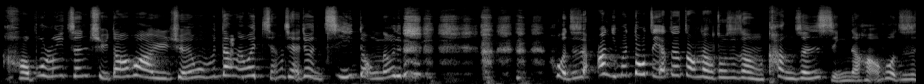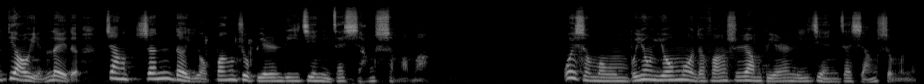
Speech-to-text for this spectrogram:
好不容易争取到话语权，我们当然会讲起来就很激动的，或者是啊，你们都这样，这种都是这种抗争型的哈，或者是掉眼泪的，这样真的有帮助别人理解你在想什么吗？为什么我们不用幽默的方式让别人理解你在想什么呢？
